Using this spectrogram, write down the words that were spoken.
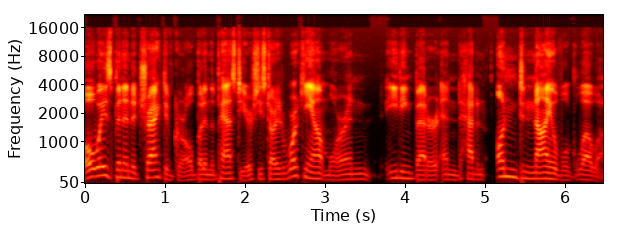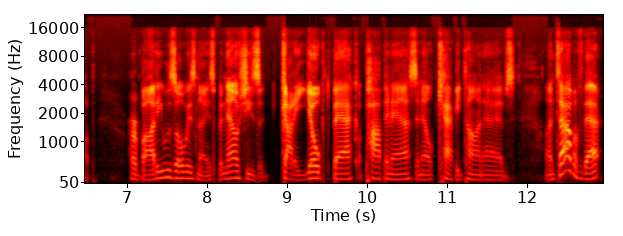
always been an attractive girl, but in the past year, she started working out more and eating better and had an undeniable glow up. Her body was always nice, but now she's a, got a yoked back, a poppin' ass, and El Capitan abs. On top of that,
